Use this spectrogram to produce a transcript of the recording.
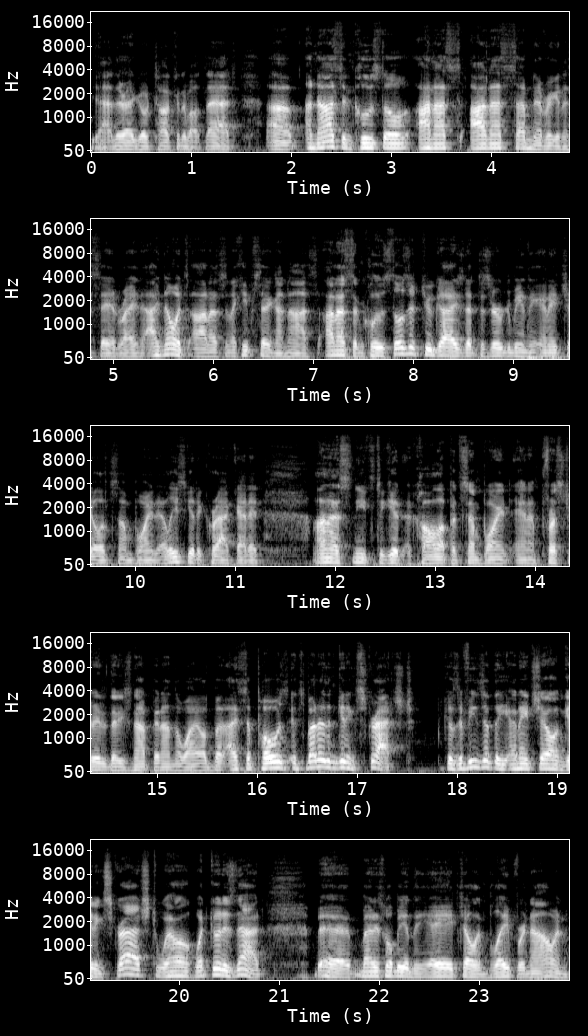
yeah, there I go talking about that. Uh, Anas and Klusto, Anas, Anas, I'm never going to say it right. I know it's Anas, and I keep saying Anas. Anas and Klus, those are two guys that deserve to be in the NHL at some point, at least get a crack at it. Anas needs to get a call up at some point, and I'm frustrated that he's not been on the Wild, but I suppose it's better than getting scratched. Because if he's at the NHL and getting scratched, well, what good is that? Uh, might as well be in the AHL and play for now, and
